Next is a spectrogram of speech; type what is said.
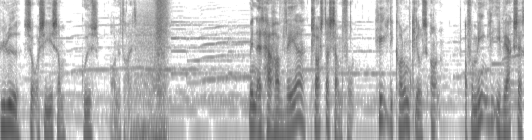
hyldede, så at sige, som Guds åndedræt. Men at her har været klostersamfund, helt i Columkills ånd, og formentlig iværksat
